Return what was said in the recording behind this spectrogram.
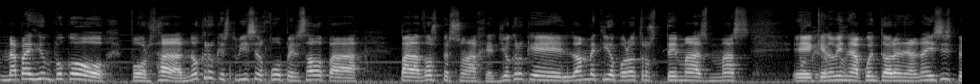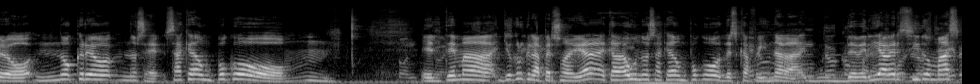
me ha parecido un poco forzada. No creo que estuviese el juego pensado para para dos personajes. Yo creo que lo han metido por otros temas más... Eh, que no vienen a cuenta ahora en el análisis, pero no creo, no sé, se ha quedado un poco... Mm, el tema, yo creo que la personalidad de cada uno se ha quedado un poco descafeinada. Debería haber sido más...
